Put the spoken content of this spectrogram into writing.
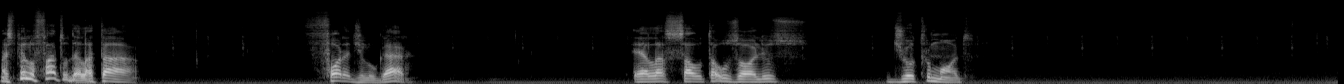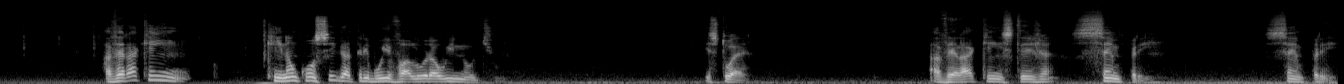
Mas pelo fato dela estar tá fora de lugar, ela salta aos olhos de outro modo. Haverá quem, quem não consiga atribuir valor ao inútil. Isto é, haverá quem esteja sempre, sempre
